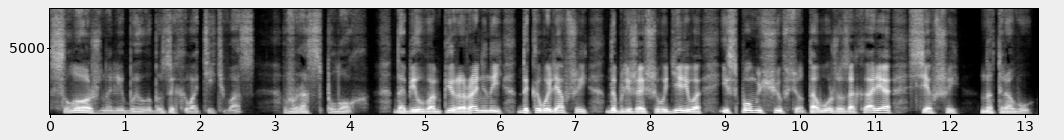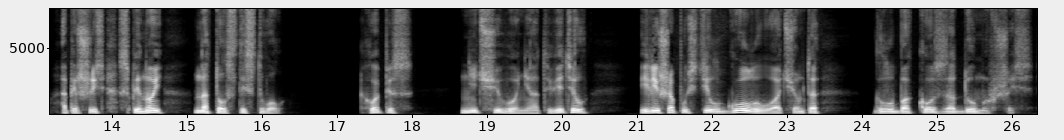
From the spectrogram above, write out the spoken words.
сложно ли было бы захватить вас врасплох? Добил вампира раненый, доковылявший до ближайшего дерева и с помощью все того же Захария, севший на траву, опершись спиной на толстый ствол. Хопис ничего не ответил и лишь опустил голову о чем-то глубоко задумавшись.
